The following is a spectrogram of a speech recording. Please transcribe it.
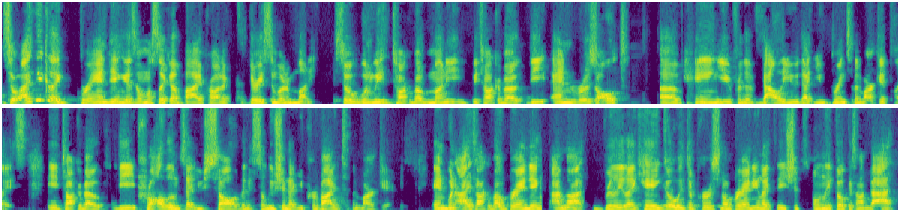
So I think like branding is almost like a byproduct, very similar to money. So when we talk about money, we talk about the end result of paying you for the value that you bring to the marketplace. You talk about the problems that you solve and a solution that you provide to the market. And when I talk about branding, I'm not really like, hey, go into personal branding, like they should only focus on that.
